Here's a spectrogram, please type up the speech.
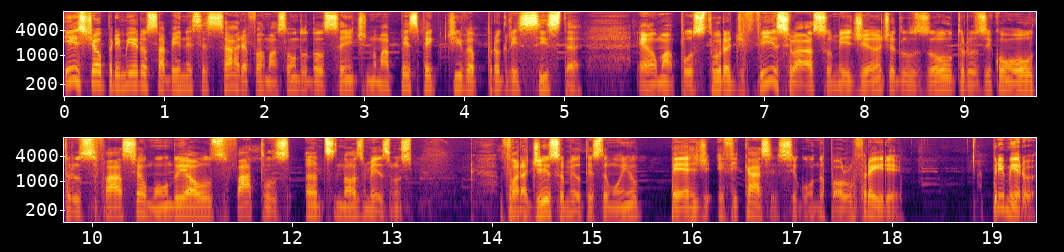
Este é o primeiro saber necessário à formação do docente numa perspectiva progressista. É uma postura difícil a assumir diante dos outros e com outros, face ao mundo e aos fatos antes nós mesmos. Fora disso, meu testemunho perde eficácia, segundo Paulo Freire. Primeiro,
